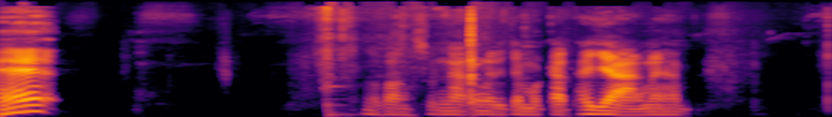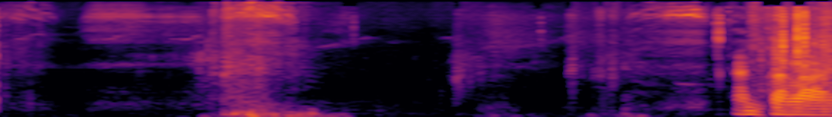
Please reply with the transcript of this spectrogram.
ฮะระวังสุนัขเลยจะมากัดพยางนะครับ อันตราย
